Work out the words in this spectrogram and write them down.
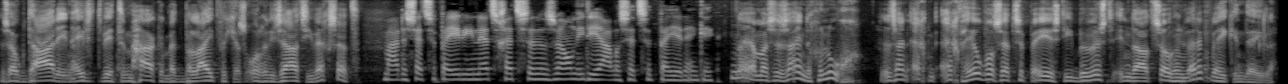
Dus ook daarin heeft het weer te maken met beleid... wat je als organisatie wegzet. Maar de ZZP'er die je net schetste, dat is wel een ideale ZZP'er, denk ik. Nou ja, maar ze zijn er genoeg. Er zijn echt, echt heel veel ZZP'ers die bewust inderdaad zo hun werkweek indelen.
